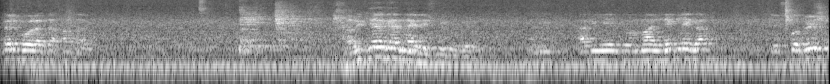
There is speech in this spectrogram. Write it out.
कल बोला था हाँ अभी क्या करना है रेशमी को? अभी अभी ये जो माल निकलेगा, इसको बेच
